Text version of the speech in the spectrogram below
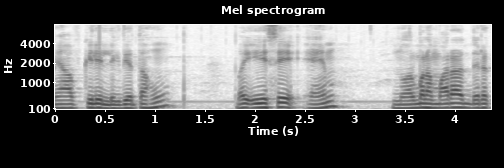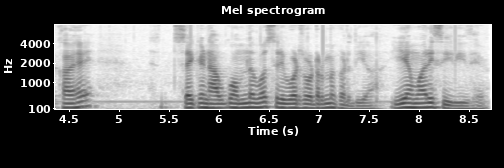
मैं आपके लिए लिख देता हूँ। भाई ए से एम नॉर्मल हमारा दे रखा है। सेकेंड हाफ़ को हमने बस रिवर्स ऑर्डर में कर दिया। ये हमारी सीरीज़ है।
